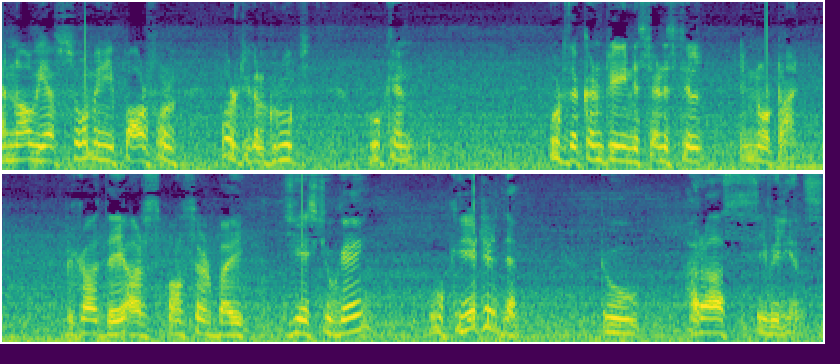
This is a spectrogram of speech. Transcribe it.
And now we have so many powerful political groups who can put the country in a standstill in no time because they are sponsored by GHQ gang who created them to harass civilians.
